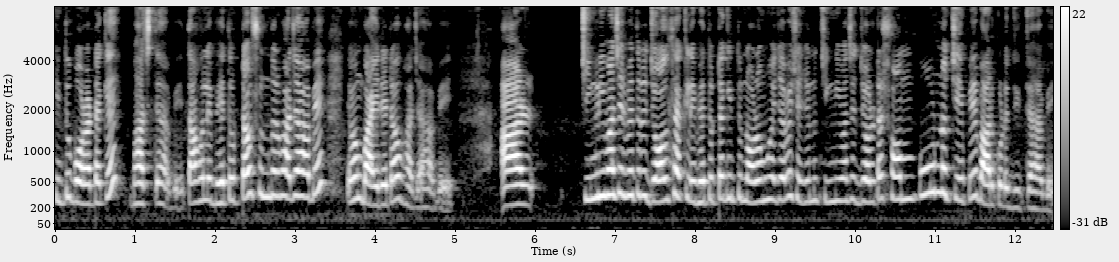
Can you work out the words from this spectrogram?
কিন্তু বড়াটাকে ভাজতে হবে। তাহলে ভেতরটাও সুন্দর ভাজা হবে এবং বাইরেটাও ভাজা হবে। আর চিংড়ি মাছের ভেতরে জল থাকলে ভেতরটা কিন্তু নরম হয়ে যাবে সেই জন্য চিংড়ি মাছের জলটা সম্পূর্ণ চেপে বার করে দিতে হবে।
